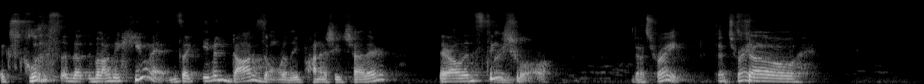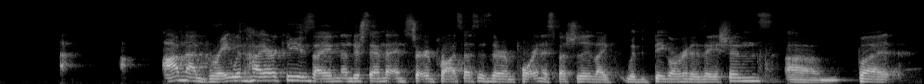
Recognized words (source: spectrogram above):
exclusive that belong to humans. Like even dogs don't really punish each other. They're all instinctual. That's right. That's right. so I'm not great with hierarchies. I understand that in certain processes they're important, especially like with big organizations. Um, but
